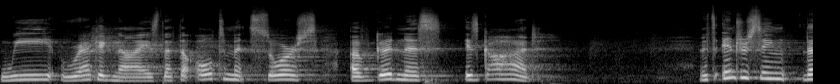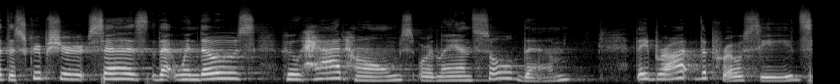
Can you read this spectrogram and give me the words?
we recognize that the ultimate source of goodness is God. It's interesting that the scripture says that when those who had homes or land sold them, they brought the proceeds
